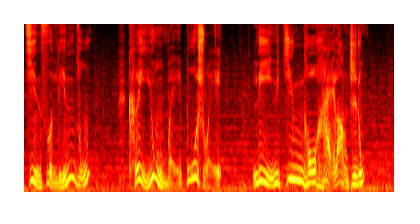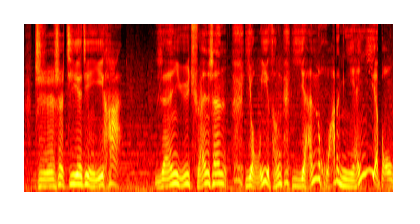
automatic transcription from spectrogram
近似鳞足，可以用尾拨水，立于惊涛骇浪之中。只是接近一看，人鱼全身有一层盐滑的粘液包裹，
